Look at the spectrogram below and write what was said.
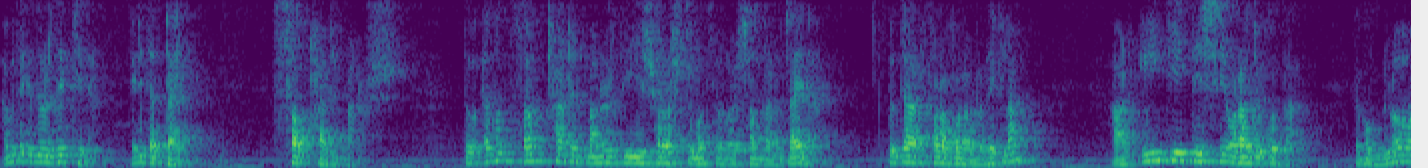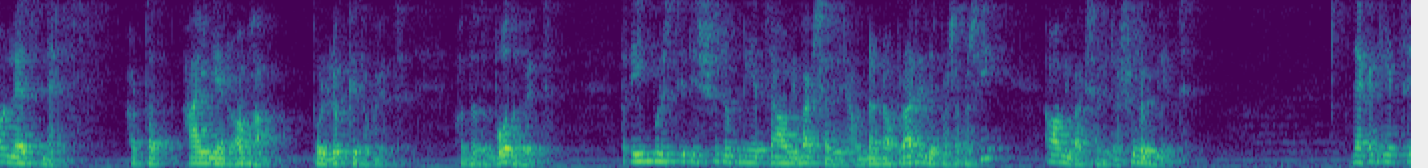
আমি তাকে দোষ দিচ্ছি না। এটি তার টাইম সফট হার্টেড মানুষ। তো এমন সফট হার্টেড মানুষ দিয়ে স্বরাষ্ট্র মন্ত্রণালয় সামলানো যায় না। তো যার ফলাফল আমরা দেখলাম। আর এই যে দেশে অরাজকতা এবং ললেসনেস অর্থাৎ আইনের অভাব পরিলক্ষিত হয়েছে, অন্তত বোধ হয়েছে। তো এই পরিস্থিতির সুযোগ নিয়েছে আওয়ামী বাকশালীরা, অন্যান্য অপরাধীদের পাশাপাশি আওয়ামী বাকশালীরা সুযোগ নিয়েছে। দেখা গিয়েছে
